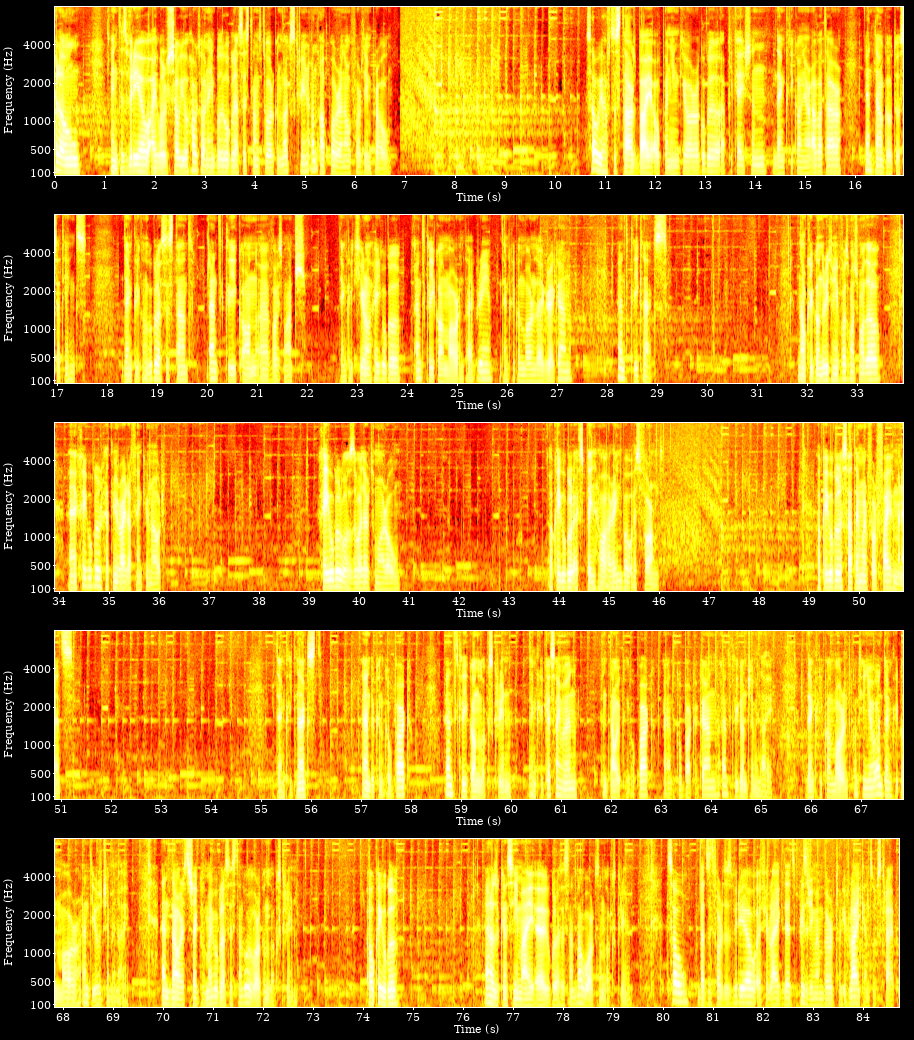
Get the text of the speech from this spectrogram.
Hello! In this video I will show you how to enable Google Assistant to work on lock screen on Oppo Reno 13 Pro. So you have to start by opening your Google application, then click on your avatar and now go to settings. Then click on Google Assistant and click on uh, voice match. Then click here on Hey Google and click on more and I agree. Then click on more and I agree again and click next. Now click on return voice match model. Uh, hey Google, help me write a thank you note. Hey Google, what's the weather tomorrow? Okay Google, explain how a rainbow is formed. Okay Google, set a timer for 5 minutes. Then click next. And you can go back and click on lock screen. Then click in and now you can go back and go back again and click on Gemini. Then click on more and continue and then click on more and use Gemini. And now let's check if my Google Assistant will work on lock screen. Okay Google. And as you can see my uh, Google Assistant now works on lock screen. So that's it for this video, if you liked it please remember to leave like and subscribe.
